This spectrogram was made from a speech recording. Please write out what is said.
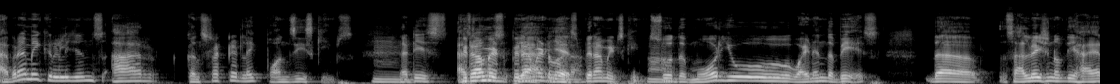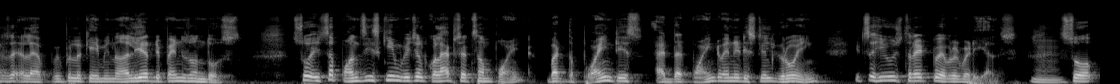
Abrahamic religions are constructed like Ponzi schemes. That is Pyramid- as- pyramid yes, pyramid scheme. So the more you widen the base, the salvation of the higher uh, people who came in earlier depends on those. So it's a Ponzi scheme which will collapse at some point. But the point is, at that point when it is still growing, it's a huge threat to everybody else. So,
